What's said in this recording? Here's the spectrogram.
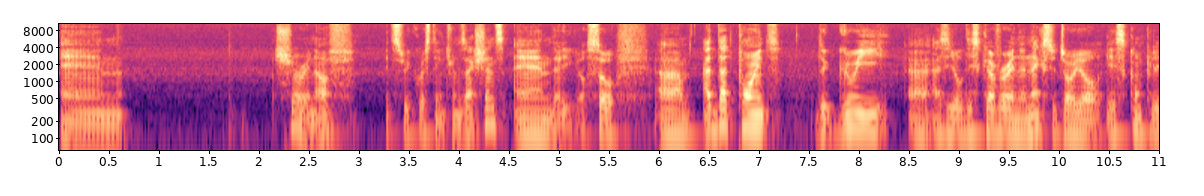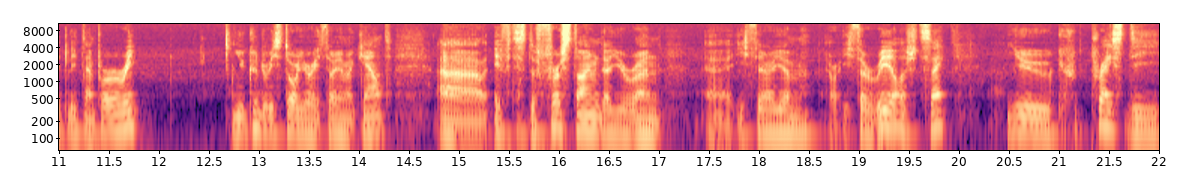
And sure enough, it's requesting transactions and there you go. So um, at that point, the GUI, uh, as you'll discover in the next tutorial, is completely temporary. You could restore your Ethereum account. Uh, if it's the first time that you run uh, Ethereum or Ethereal, I should say, you press the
